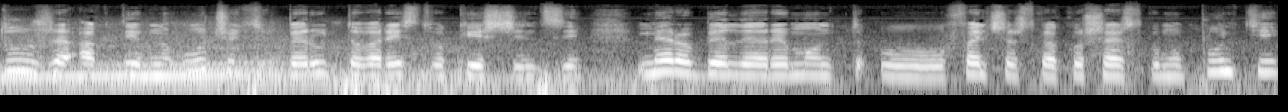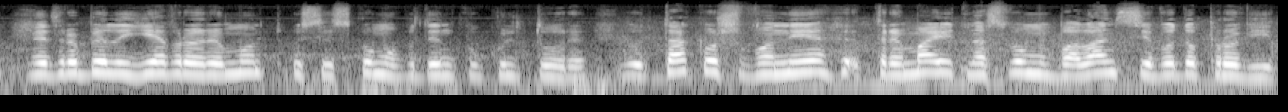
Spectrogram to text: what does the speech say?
дуже активно участь беруть товариство Кищенці. Ми робили ремонт у фельдшерсько-акушерському пункті. Ми зробили євроремонт у сільському будинку культури. Також вони тримають на своєму балансі водопровід.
